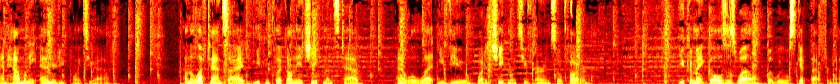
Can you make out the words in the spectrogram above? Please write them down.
and how many energy points you have. On the left hand side, you can click on the Achievements tab and it will let you view what achievements you've earned so far. You can make goals as well, but we will skip that for now.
